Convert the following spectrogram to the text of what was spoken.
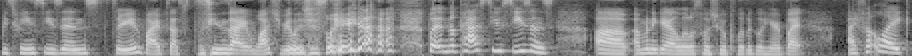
between seasons three and five. That's the seasons I watch religiously. but in the past two seasons, uh, I'm gonna get a little socio-political here, but I felt like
